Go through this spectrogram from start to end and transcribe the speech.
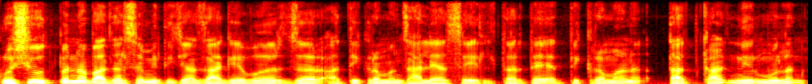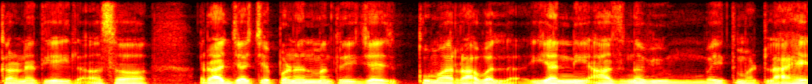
कृषी उत्पन्न बाजार समितीच्या जागेवर जर अतिक्रमण झाले असेल तर ते अतिक्रमण तात्काळ निर्मूलन करण्यात येईल असं राज्याचे पणन मंत्री जयकुमार रावल यांनी आज नवी मुंबईत म्हटलं आहे.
